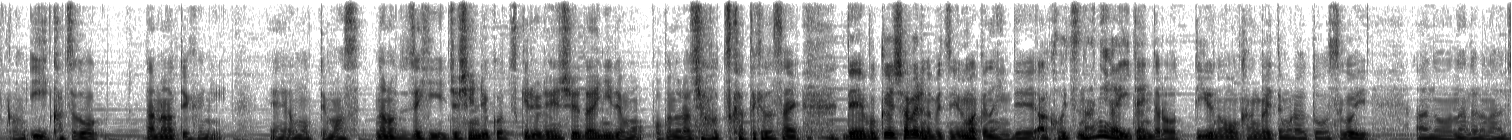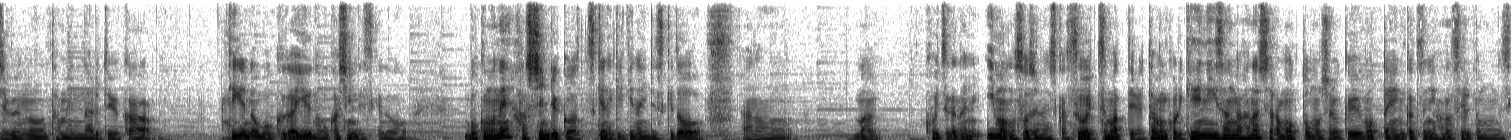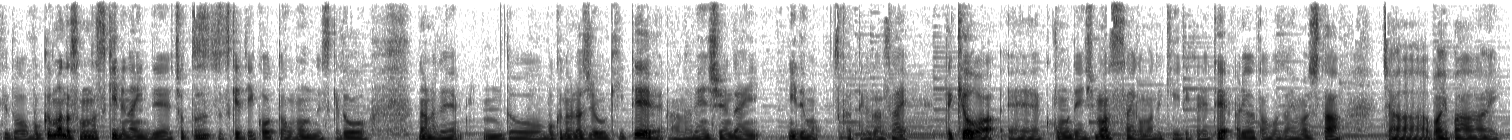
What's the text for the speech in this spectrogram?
このいい活動だなというふうに、えー、思ってます。なので是非受信力をつける練習台にでも僕のラジオを使ってください。で僕喋るの別にうまくないんであこいつ何が言いたいんだろうっていうのを考えてもらうとすごいあのなんだろうな自分のためになるというかっていうのを僕が言うのおかしいんですけど僕もね発信力をつけなきゃいけないんですけどあのまあこいつが何？今もそうじゃないですか。すごい詰まってる。多分これ芸人さんが話したらもっと面白くもっと円滑に話せると思うんですけど僕まだそんなスキルないんでちょっとずつつけていこうと思うんですけどなので、うんと、僕のラジオを聞いてあの練習台にでも使ってください。で今日は、えー、ここまでにします。最後まで聞いてくれてありがとうございました。じゃあバイバイ。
